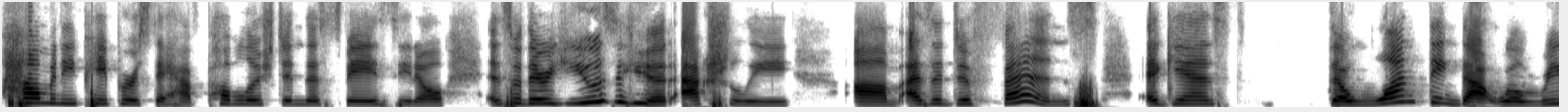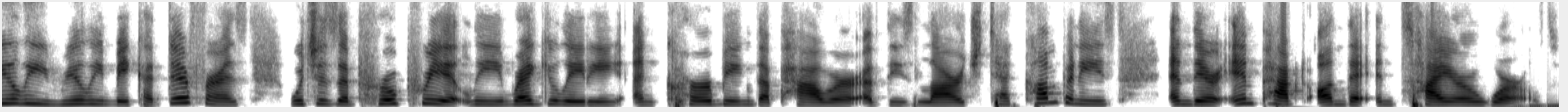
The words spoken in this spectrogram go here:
how many papers they have published in this space, you know, and so they're using it actually um, as a defense against the one thing that will really, really make a difference, which is appropriately regulating and curbing the power of these large tech companies and their impact on the entire world.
